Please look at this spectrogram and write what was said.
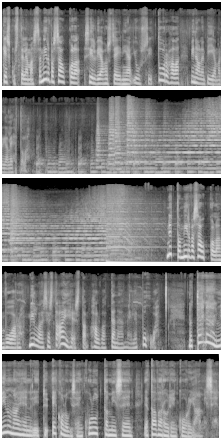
Keskustelemassa Mirva Saukkola, Silvia Hosseini ja Jussi Turhala. Minä olen Pia-Maria Lehtola. Nyt on Mirva Saukkolan vuoro. Millaisesta aiheesta haluat tänään meille puhua? No tänään minun aiheeni liittyy ekologiseen kuluttamiseen ja tavaroiden korjaamiseen.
